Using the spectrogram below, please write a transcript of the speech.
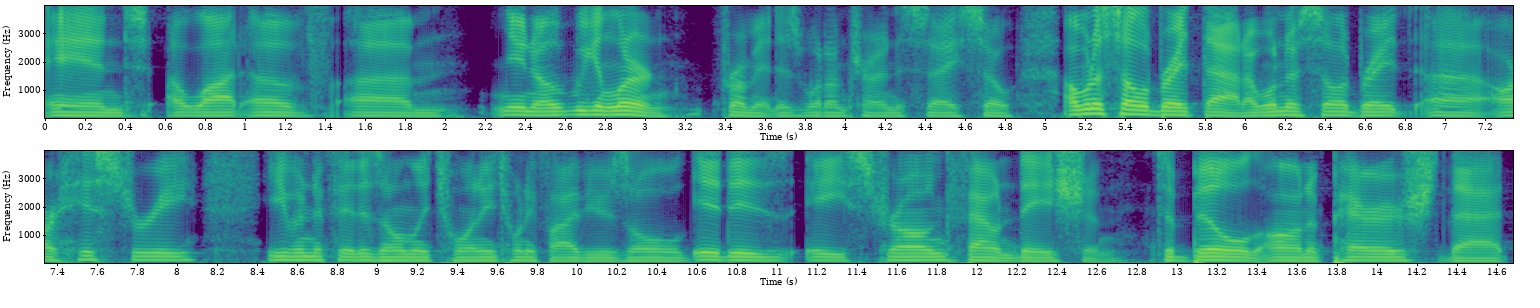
and a lot of um, you know we can learn from it is what i'm trying to say so i want to celebrate that i want to celebrate uh, our history even if it is only 20 25 years old it is a strong foundation to build on a parish that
